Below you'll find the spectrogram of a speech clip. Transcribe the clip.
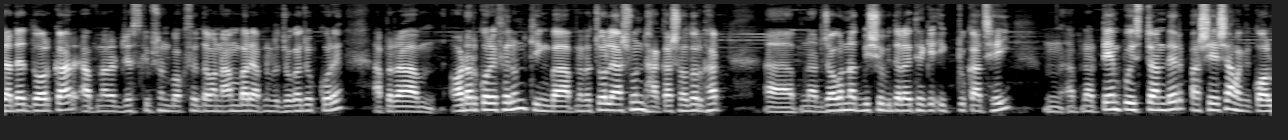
যাদের দরকার, আপনারা ডেসক্রিপশন বক্সে দেওয়া নাম্বারে আপনারা যোগাযোগ করে আপনারা অর্ডার করে ফেলুন কিংবা আপনারা চলে আসুন ঢাকা সদরঘাট আপনার জগন্নাথ বিশ্ববিদ্যালয় থেকে একটু কাছেই আপনার টেম্পো স্ট্যান্ডের পাশে এসে আমাকে কল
